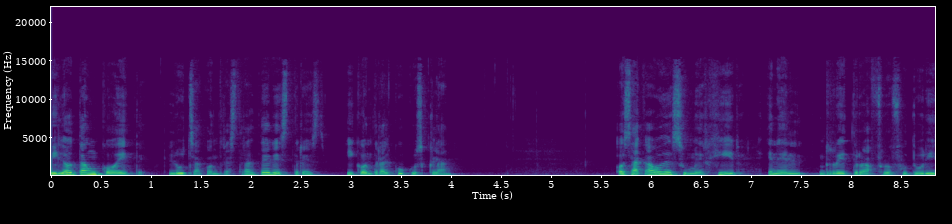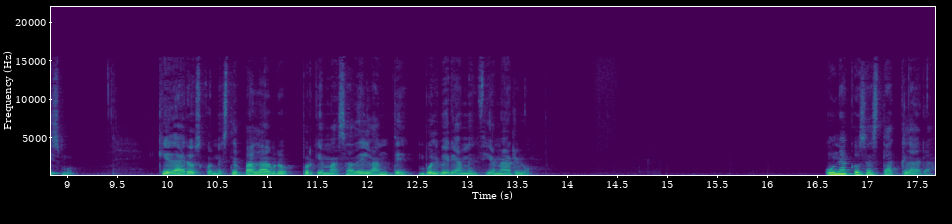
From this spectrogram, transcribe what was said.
pilota un cohete, lucha contra extraterrestres y contra el Ku Klan. Os acabo de sumergir en el retroafrofuturismo, Quedaros con este palabra porque más adelante volveré a mencionarlo. Una cosa está clara,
